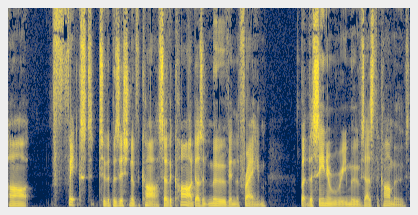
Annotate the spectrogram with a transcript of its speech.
are fixed to the position of the car, so the car doesn't move in the frame, but the scenery moves as the car moves.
